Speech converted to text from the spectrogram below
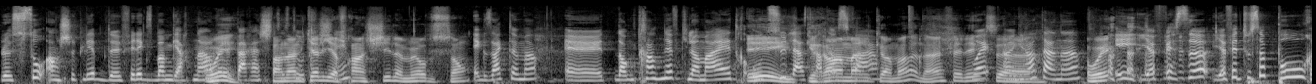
le saut en chute libre de Félix Baumgartner, oui, le parachutiste pendant lequel il a franchi le mur du son. Exactement. Donc, 39 km au-dessus de la grand stratosphère. malcommode, hein, Félix? Oui, un grand tannant. oui. Et il a fait ça, il a fait tout ça pour,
